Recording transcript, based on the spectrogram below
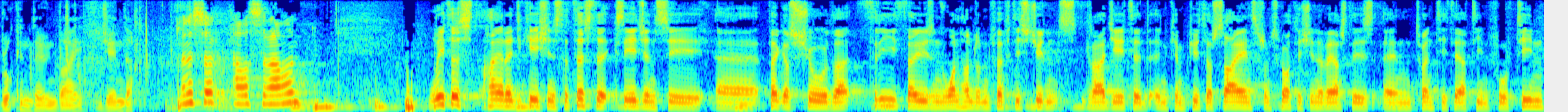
broken down by gender. Minister Alasdair Allan. Latest Higher Education Statistics Agency uh, figures show that 3,150 students graduated in computer science from Scottish universities in 2013-14,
